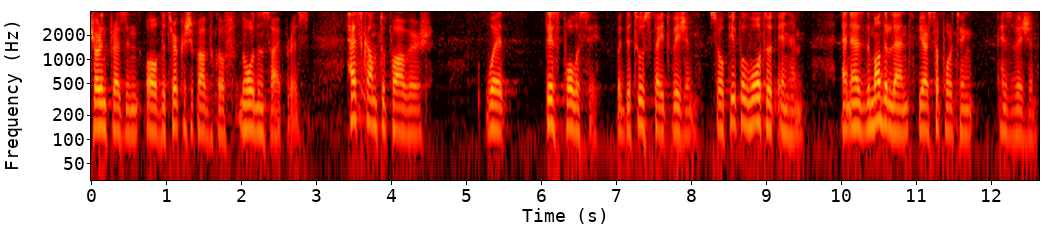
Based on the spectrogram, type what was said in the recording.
current president of the Turkish Republic of Northern Cyprus, has come to power with this policy, with the two state vision. So people voted in him. And as the motherland, we are supporting his vision.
